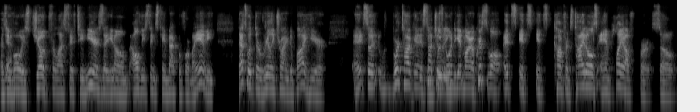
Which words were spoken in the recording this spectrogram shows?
as Yeah. we've always joked for the last 15 years that you know all these things came back before Miami. That's what they're really trying to buy here. And so we're talking. It's not just going to get Mario Cristobal. It's it's it's conference titles and playoff berths. So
